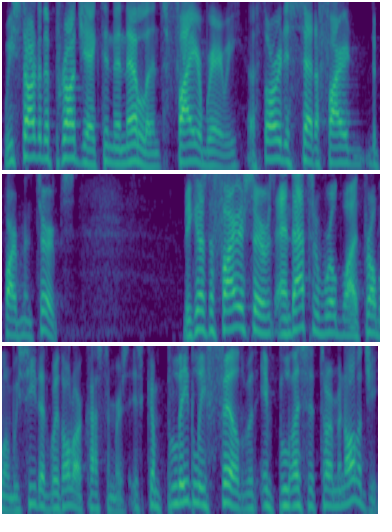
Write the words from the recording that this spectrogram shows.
We started a project in the Netherlands, Firebrary, authorities set a fire department terms. Because the fire service, and that's a worldwide problem, we see that with all our customers, is completely filled with implicit terminology.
